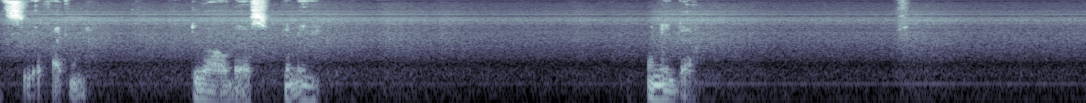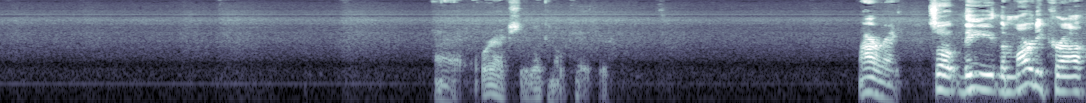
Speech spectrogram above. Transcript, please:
let's see if I can do all this. Give me. I need to. All right, we're actually looking okay here. All right, so the the Mardi Gras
